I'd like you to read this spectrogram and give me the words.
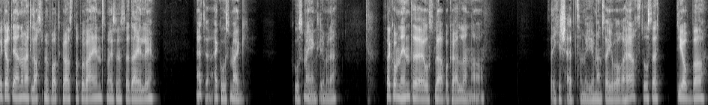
Fikk hørt gjennom et lass med podkaster på veien, som jeg syns er deilig. Jeg ikke, jeg koser meg. Koser meg egentlig med det. Så jeg kom inn til Oslo her på kvelden, og det har ikke skjedd så mye mens jeg har vært her. Stort sett jobba.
